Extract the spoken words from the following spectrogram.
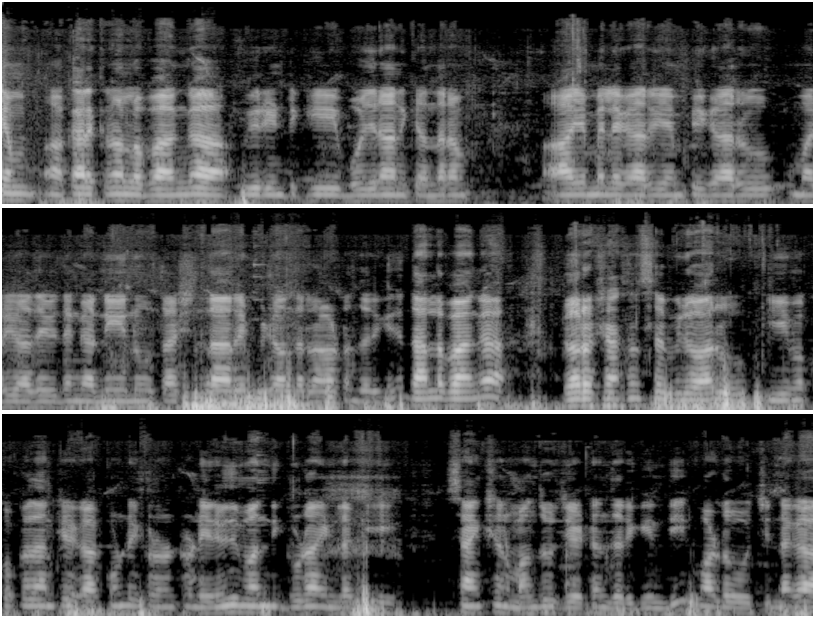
బియ్యం కార్యక్రమంలో భాగంగా వీరింటికి భోజనానికి అందరం ఆ, ఎమ్మెల్యే గారు ఎంపీ గారు మరియు అదేవిధంగా నేను తహసీల్దార్ ఎంపీలు అందరూ రావడం జరిగింది. దానిలో భాగంగా గౌరవ శాసనసభ్యులు వారు ఈమె ఒక్కొక్కదానికే కాకుండా ఇక్కడ ఉన్నటువంటి ఎనిమిది మందికి కూడా ఇళ్ళకి శాంక్షన్ మంజూరు చేయడం జరిగింది. వాళ్ళు చిన్నగా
